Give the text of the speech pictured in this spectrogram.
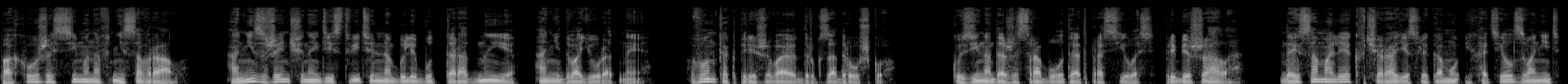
Похоже, Симонов не соврал. Они с женщиной действительно были будто родные, а не двоюродные. Вон как переживают друг за дружку. Кузина даже с работы отпросилась, прибежала. Да и сам Олег вчера, если кому и хотел звонить,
